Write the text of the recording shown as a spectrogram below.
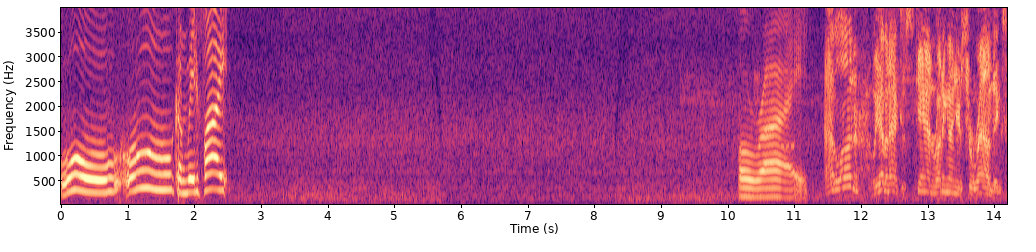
Ooh, ooh, can't wait to fight. Alright. Avalon, we have an active scan running on your surroundings.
